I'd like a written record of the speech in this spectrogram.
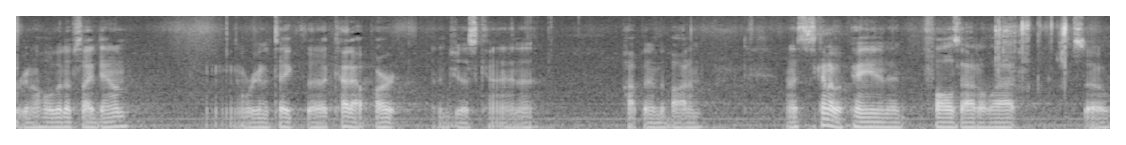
We're going to hold it upside down we're going to take the cutout part and just kind of pop it in the bottom. Now, this is kind of a pain and it falls out a lot, so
